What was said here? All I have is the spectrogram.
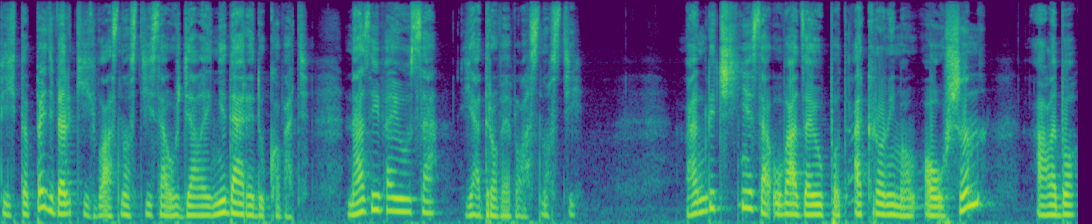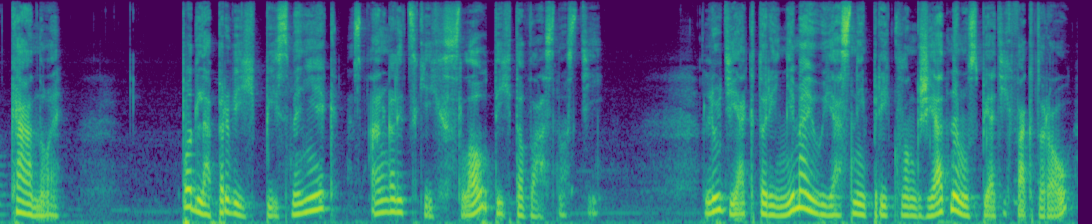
Týchto 5 veľkých vlastností sa už ďalej nedá redukovať. Nazývajú sa jadrové vlastnosti. V angličtine sa uvádzajú pod akronymom OCEAN alebo CANOE – podľa prvých písmeniek z anglických slov týchto vlastností. Ľudia, ktorí nemajú jasný príklon k žiadnemu z piatich faktorov,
